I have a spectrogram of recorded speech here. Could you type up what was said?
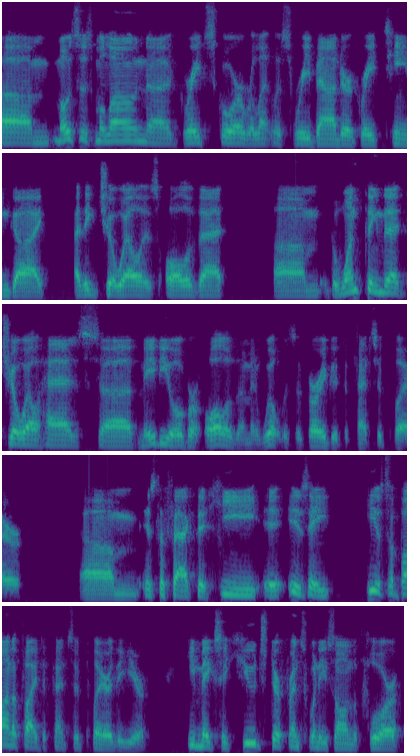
Um, Moses Malone, uh, great scorer, relentless rebounder, great team guy. I think Joel is all of that. Um, the one thing that Joel has, uh, maybe over all of them, and Wilt was a very good defensive player, um, is the fact that he is a he is a bona fide defensive player of the year. He makes a huge difference when he's on the floor,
